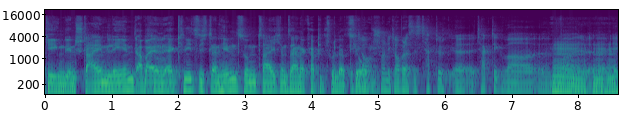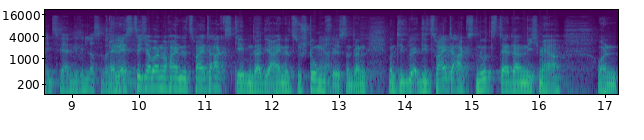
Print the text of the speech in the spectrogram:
gegen den Stein lehnt? Aber er, er kniet sich dann hin zum Zeichen seiner ich Kapitulation. glaube schon. Ich glaube, dass es Taktik, äh, Taktik war, äh, weil äh, er den Zwergen gewinnen lassen wollte. Hm, Er lässt sich aber noch eine zweite Axt geben, da die eine zu stumpf Ja. ist. Und, dann, und die, die zweite Axt nutzt er dann nicht mehr. Und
